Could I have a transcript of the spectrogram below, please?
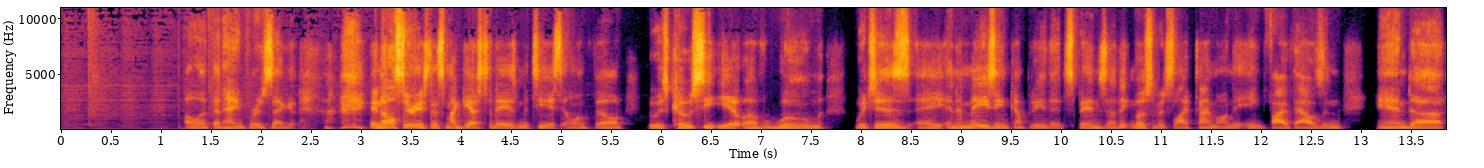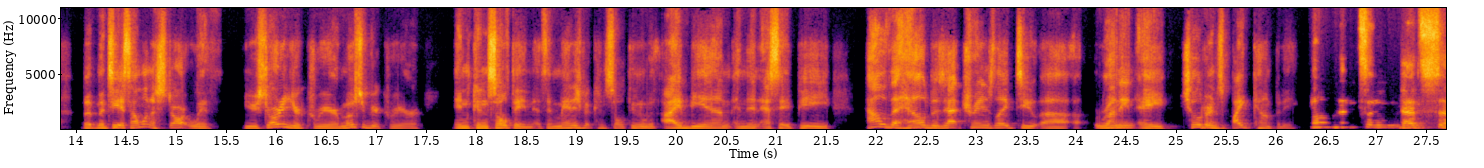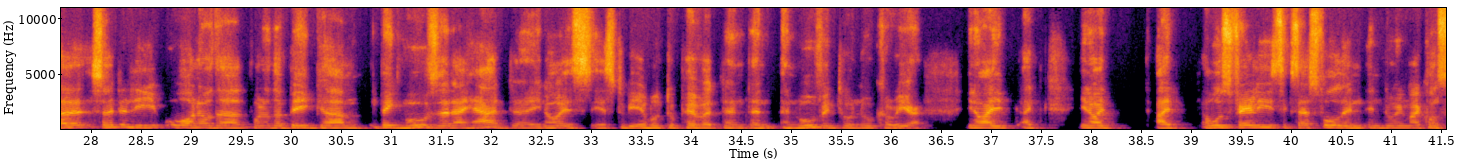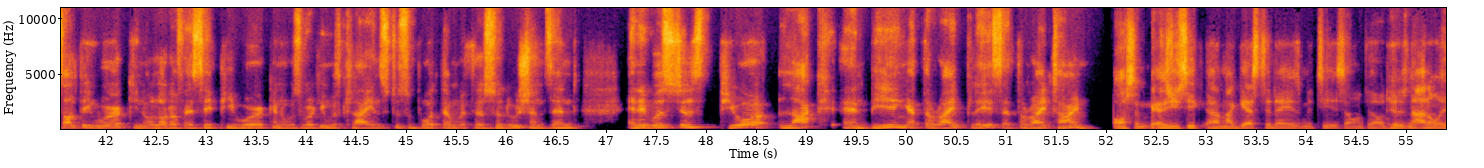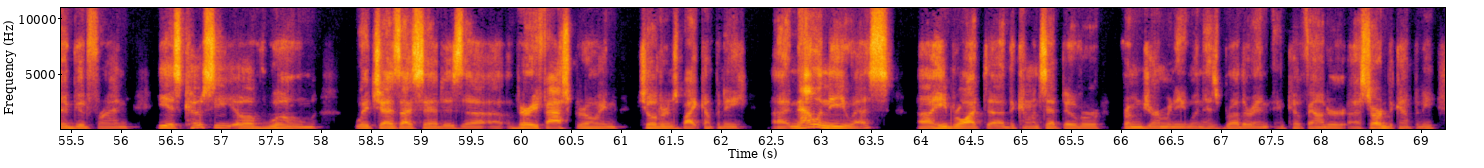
I'll let that hang for a second. In all seriousness, my guest today is Mathias Ihlenfeld, who is co-CEO of Woom, which is a, an amazing company that spends, I think, most of its lifetime on the Inc. 5000. And uh, but Mathias, I want to start with you started your career, most of your career in consulting as a management consulting with IBM and then SAP how the hell does that translate to uh, running a children's bike company? Well, that's uh, that's uh, certainly one of the one of the big um, big moves that I had. Uh, you know, is is to be able to pivot and and and move into a new career. You know, I I you know I I, I was fairly successful in, in doing my consulting work, you know, a lot of SAP work, and I was working with clients to support them with their solutions. And and it was just pure luck and being at the right place at the right time. Awesome. As you see, uh, my guest today is Mathias Ihlenfeld, who's not only a good friend, he is co-CEO of Woom, which, as I said, is a, a very fast-growing children's bike company uh, now in the U.S. Uh, he brought uh, the concept over from Germany when his brother and, and co-founder uh, started the company.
